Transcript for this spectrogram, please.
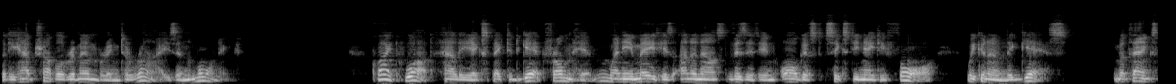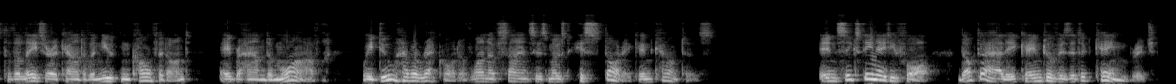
that he had trouble remembering to rise in the morning. Quite what Halley expected to get from him when he made his unannounced visit in August 1684 we can only guess, but thanks to the later account of a Newton confidant, Abraham de Moivre, we do have a record of one of science's most historic encounters. In 1684, Dr. Halley came to visit at Cambridge,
